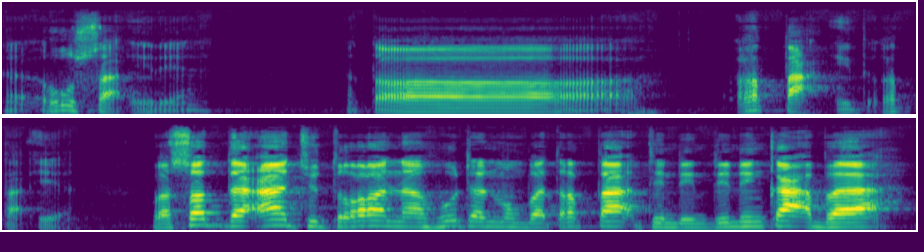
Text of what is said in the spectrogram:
Ya, rusak gitu ya. Atau retak itu retak ya. Wasadda'a judranahu dan membuat retak dinding-dinding Ka'bah.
